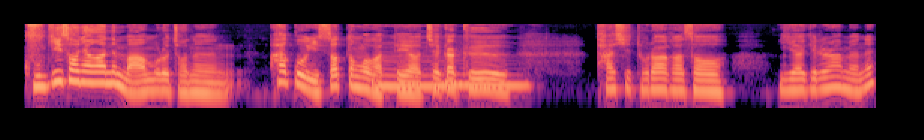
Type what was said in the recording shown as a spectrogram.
국위선양하는 마음으로 저는 하고 있었던 것 같아요. 음. 제가 그 다시 돌아가서 이야기를 하면은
